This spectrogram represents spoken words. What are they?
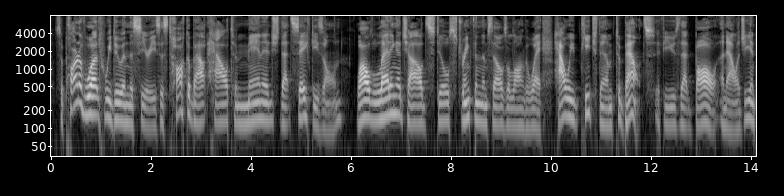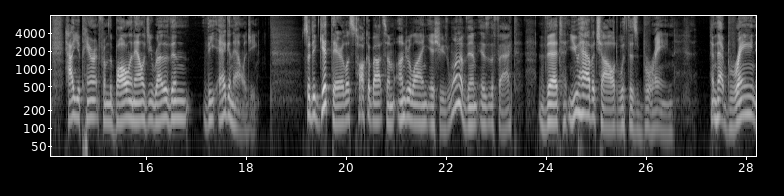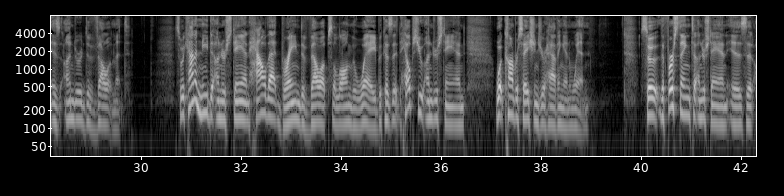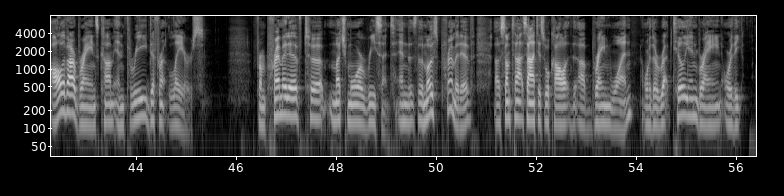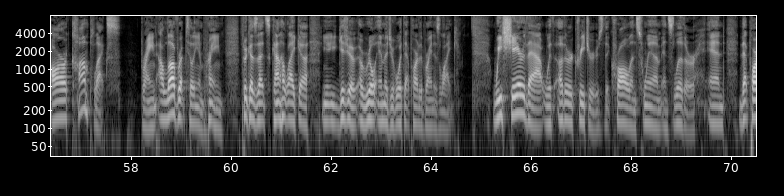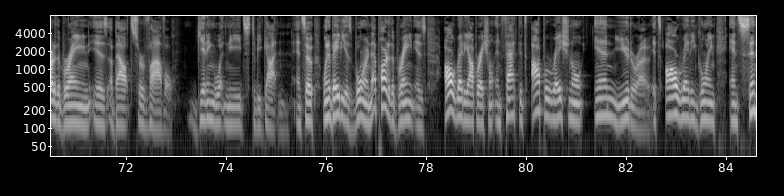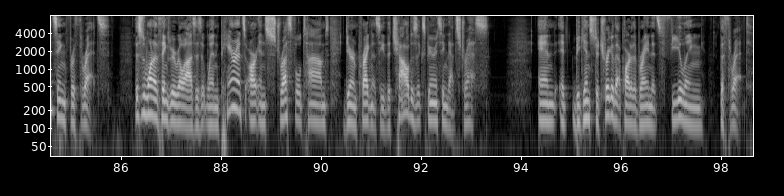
So, part of what we do in this series is talk about how to manage that safety zone while letting a child still strengthen themselves along the way. How we teach them to bounce, if you use that ball analogy, and how you parent from the ball analogy rather than the egg analogy. So, to get there, let's talk about some underlying issues. One of them is the fact that you have a child with this brain, and that brain is under development. So we kind of need to understand how that brain develops along the way because it helps you understand what conversations you're having and when. So, the first thing to understand is that all of our brains come in three different layers from primitive to much more recent. And the most primitive, uh, some scientists will call it uh, brain one, or the reptilian brain, or the R complex brain. I love reptilian brain because that's kind of like a, you know, it gives you a, a real image of what that part of the brain is like. We share that with other creatures that crawl and swim and slither. And that part of the brain is about survival, getting what needs to be gotten. And so when a baby is born, that part of the brain is already operational. In fact, it's operational in utero, it's already going and sensing for threats. This is one of the things we realize is that when parents are in stressful times during pregnancy, the child is experiencing that stress. And it begins to trigger that part of the brain that's feeling the threat.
